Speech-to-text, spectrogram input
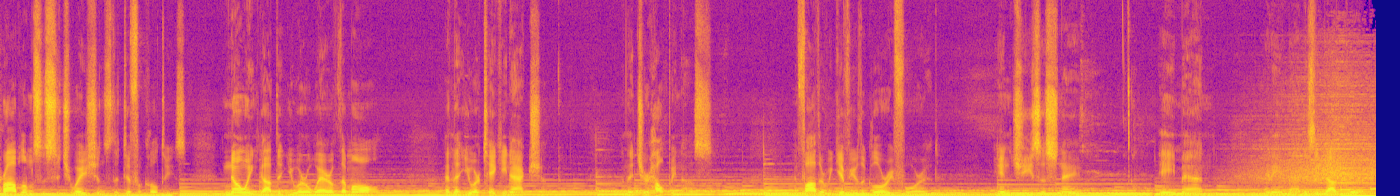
problems, the situations, the difficulties, knowing, God, that you are aware of them all and that you are taking action and that you're helping us. And Father, we give you the glory for it. In Jesus' name, amen and amen. Isn't God good?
